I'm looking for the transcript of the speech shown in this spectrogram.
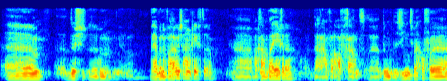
Ehm, dus ehm, we hebben een verhuisaangifte. Eh, we gaan weigeren. Daaraan voorafgaand eh, doen we de zienswijze, of eh,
